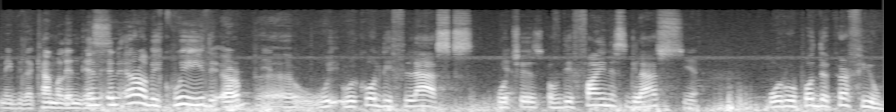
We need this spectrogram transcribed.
maybe the camel in In, this. in Arabic, we, the Arab, Yeah. uh, we, we call the flasks, which is of the finest glass, yeah, where we put the perfume.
